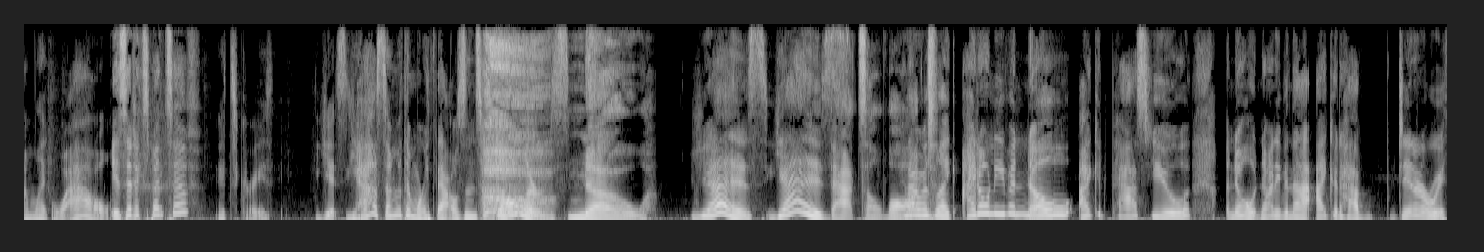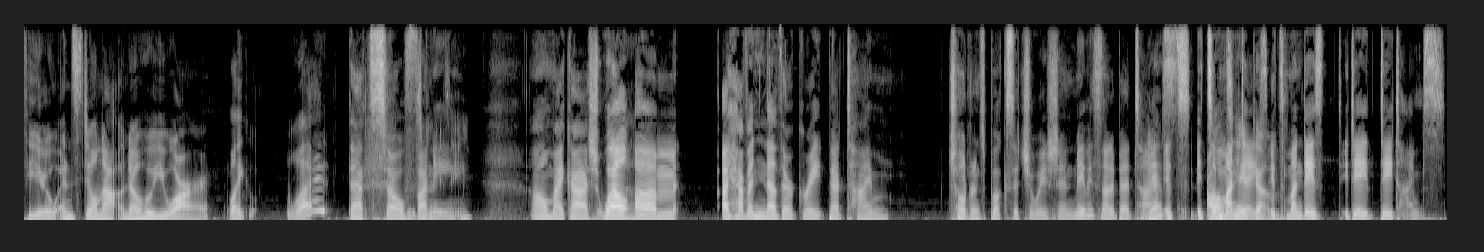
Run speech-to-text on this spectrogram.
I'm like, wow, Is it expensive? it's crazy. Yes, yeah, some of them were thousands of dollars. No, yes, yes. that's a lot. And I was like, I don't even know. I could pass you. No, not even that. I could have dinner with you and still not know who you are. Like, what? that's so funny. crazy. Oh my gosh. Well, um, I have another great bedtime children's book situation. Maybe it's not a bedtime. Yes, it's it's I'll a Mondays. 'em. It's Mondays day daytimes.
